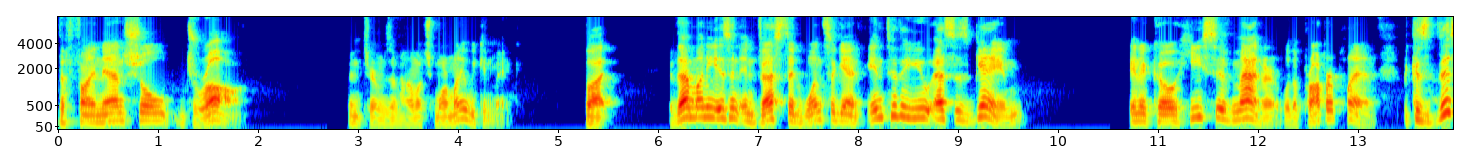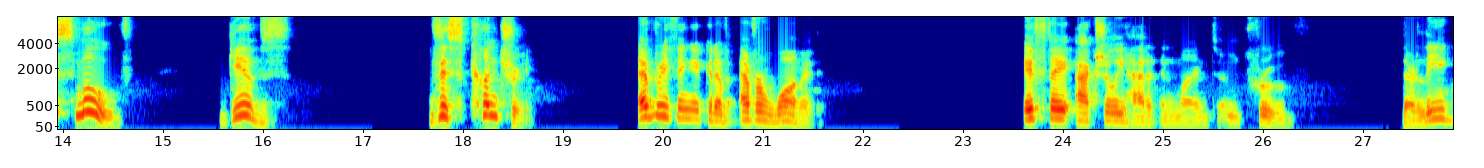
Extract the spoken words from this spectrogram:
the financial draw in terms of how much more money we can make. But if that money isn't invested once again into the US's game, in a cohesive manner with a proper plan because this move gives this country everything it could have ever wanted if they actually had it in mind to improve their league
